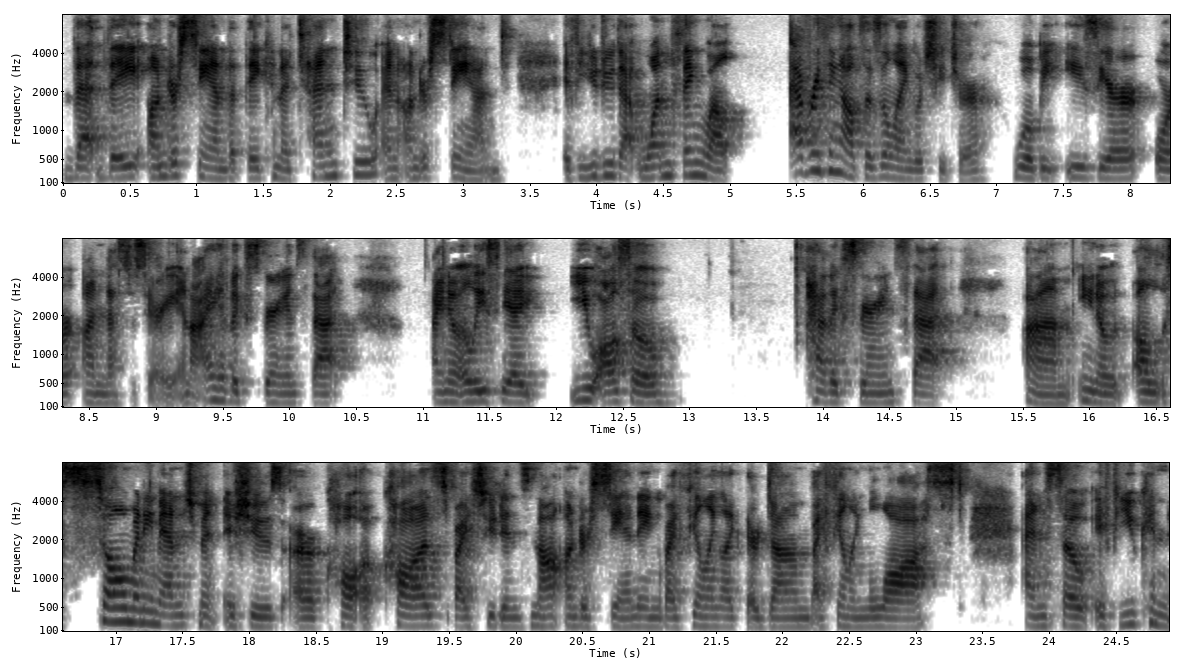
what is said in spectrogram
that they understand, that they can attend to and understand, if you do that one thing well, everything else as a language teacher will be easier or unnecessary. And I have experienced that. I know, Elicia, you also have experienced that um, you know, so many management issues are ca- caused by students not understanding, by feeling like they're dumb, by feeling lost. And so, if you can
